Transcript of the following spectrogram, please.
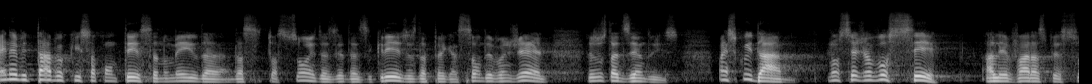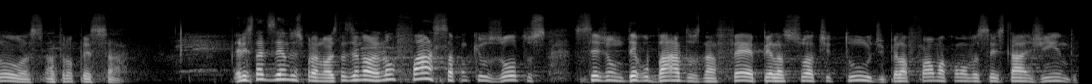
É inevitável que isso aconteça no meio da, das situações, das, das igrejas, da pregação do Evangelho. Jesus está dizendo isso. Mas cuidado, não seja você a levar as pessoas a tropeçar. Ele está dizendo isso para nós, está dizendo, olha, não faça com que os outros sejam derrubados na fé pela sua atitude, pela forma como você está agindo.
